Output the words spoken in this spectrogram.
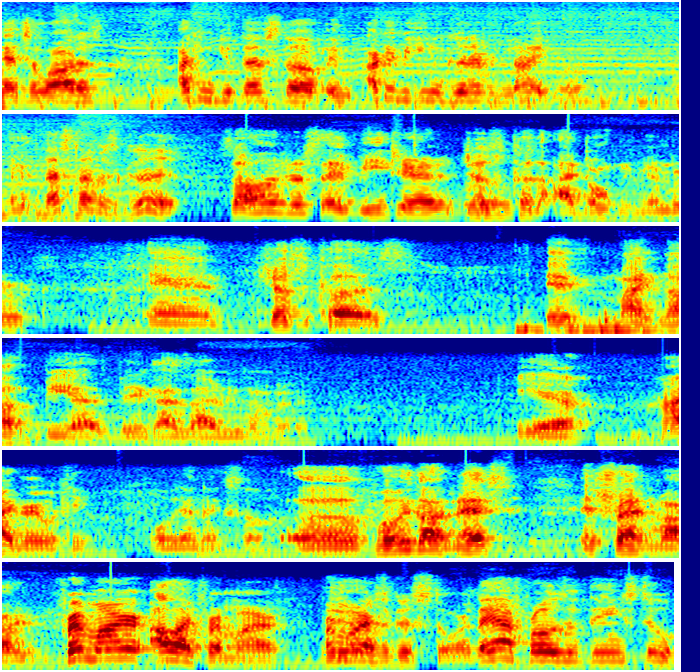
enchiladas. I can get that stuff, and I can be eating good every night, bro. That, that stuff is good. So I'll just say B tier just mm-hmm. because I don't remember, and just because it might not be as big as I remember. Yeah, I agree with you. What we got next, though? Uh, what we got next is Fred Meyer. Fred Meyer, I like Fred Meyer. Fred Yeah. Meyer's a good store. They have frozen things too,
